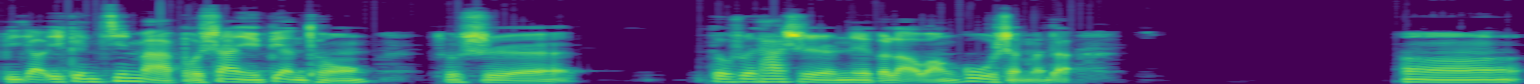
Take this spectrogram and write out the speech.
比较一根筋吧，不善于变通，就是都说他是那个老顽固什么的。嗯，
